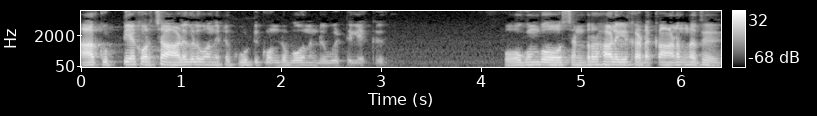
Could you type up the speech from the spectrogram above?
ആ കുട്ടിയെ കുറച്ച് ആളുകൾ വന്നിട്ട് കൂട്ടി കൊണ്ടുപോകുന്നുണ്ട് വീട്ടിലേക്ക്. പോകുമ്പോൾ സെൻട്രൽ ഹാളിൽ കട കാണുന്നത്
